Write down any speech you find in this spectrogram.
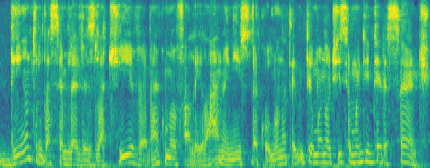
dentro da Assembleia Legislativa, né, como eu falei lá no início da coluna, tem, tem uma notícia muito interessante.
